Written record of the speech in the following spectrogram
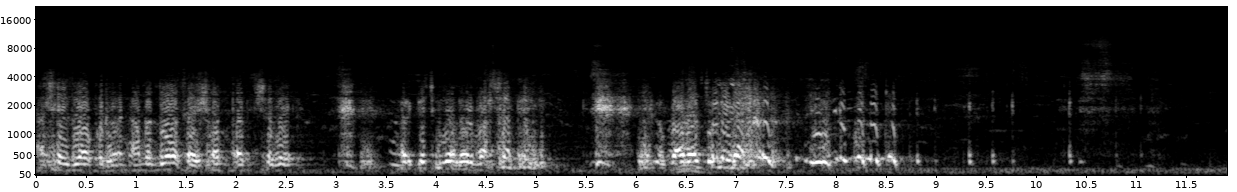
আর সেই দোয়া করবেন। আমরা দোয়া চাই সন্তান হিসেবে। আর কিছু বলার বাসা নেই। বাবা চলে গেল যাক আলো। দোয়া করে আমার ছোট সবাই দোয়া করবেন আসসালামু আলাইকুম ধৈর্য ধরো তো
